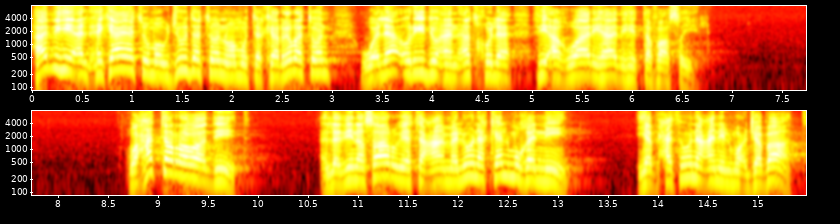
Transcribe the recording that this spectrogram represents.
هذه الحكاية موجودة ومتكررة ولا أريد أن أدخل في أغوار هذه التفاصيل. وحتى الرواديد الذين صاروا يتعاملون كالمغنين يبحثون عن المعجبات.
